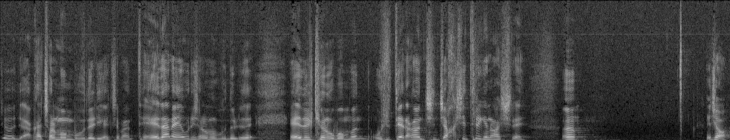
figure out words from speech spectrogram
저 아까 젊은 부부들 얘기했지만 대단해 우리 젊은 부부들 애들 거 보면 우리 때랑은 진짜 확실히 틀리긴 확실해. 응? 그렇죠?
